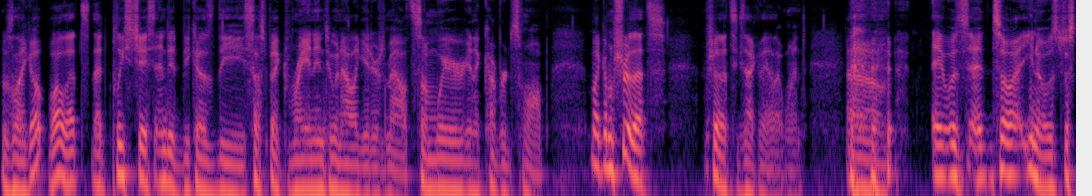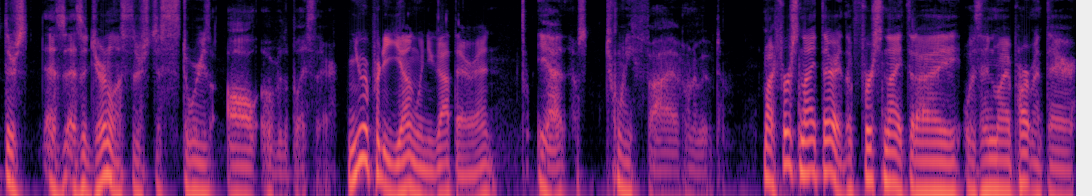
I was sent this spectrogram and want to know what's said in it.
It was like, oh, well, that's that police chase ended because the suspect ran into an alligator's mouth somewhere in a covered swamp. I'm like, I'm sure that's, I'm sure that's exactly how that went. Um, it was so you know, it was just there's as as a journalist, there's just stories all over the place there. You were pretty young when you got there, right? Yeah, I was 25 when I moved. My first night there, the first night that I was in my apartment there,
